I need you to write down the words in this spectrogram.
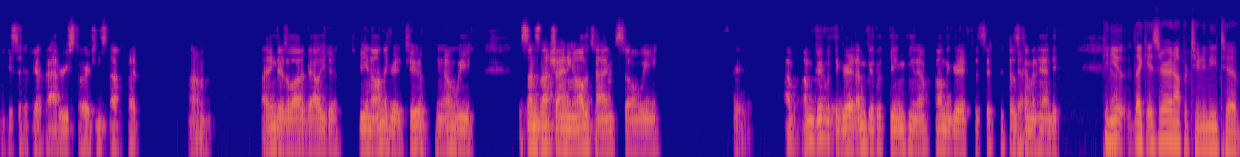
like you said, if you have battery storage and stuff, but um I think there's a lot of value to being on the grid too. You know, we the sun's not shining all the time, so we I, I'm I'm good with the grid. I'm good with being, you know, on the grid because it, it does Yeah. come in handy. Can Yeah. you like? Is there an opportunity to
